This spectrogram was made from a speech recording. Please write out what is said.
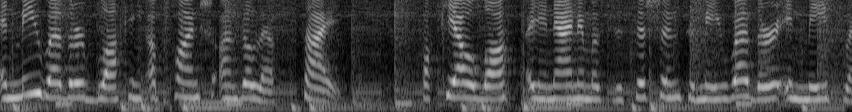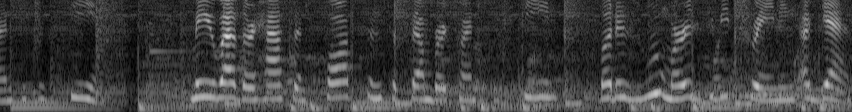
and Mayweather blocking a punch on the left side. Pacquiao lost a unanimous decision to Mayweather in May 2015. Mayweather hasn't fought since September 2015 but is rumored to be training again.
